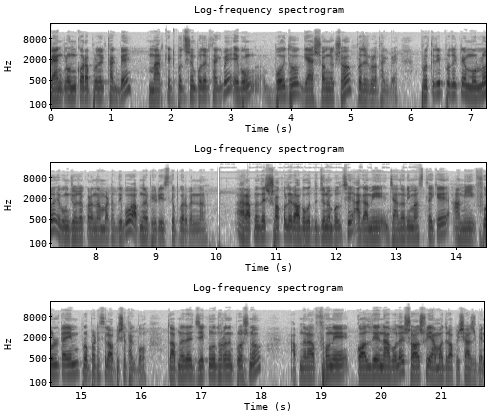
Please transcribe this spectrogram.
ব্যাংক লোন করা প্রজেক্ট থাকবে মার্কেট পজিশন প্রজেক্ট থাকবে এবং বৈধ গ্যাস সংযোগ সহ প্রজেক্টগুলো থাকবে। প্রতিটি প্রজেক্টের মূল্য এবং যোগাযোগ করার নাম্বারটা দেবো, আপনারা ভিডিও স্কিপ করবেন না। আর আপনাদের সকলের অবগতির জন্য বলছি, আগামী জানুয়ারি মাস থেকে আমি ফুল টাইম প্রপার্টি সেল অফিসে থাকব। তো আপনাদের যে কোনো ধরনের প্রশ্ন, আপনারা ফোনে কল দিয়ে না বলে সরাসরি আমাদের অফিসে আসবেন।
